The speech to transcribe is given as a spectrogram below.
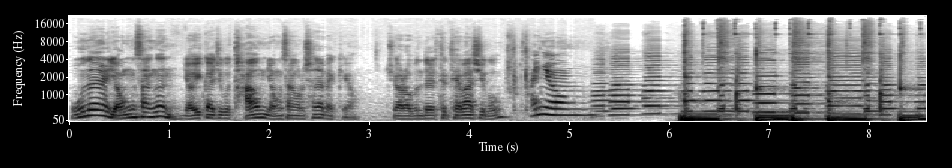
오늘 영상은 여기까지고 다음 영상으로 찾아뵐게요. 여러분들 득템하시고 안녕. Thank you.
